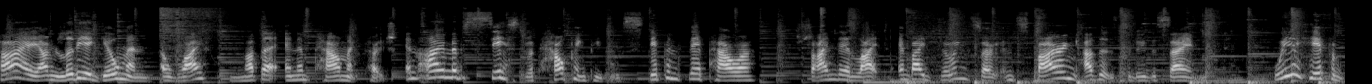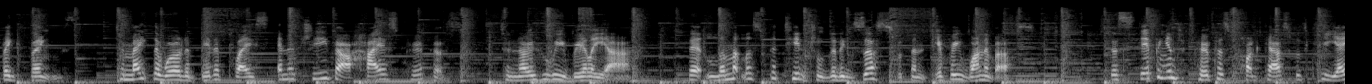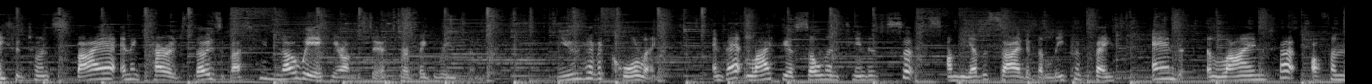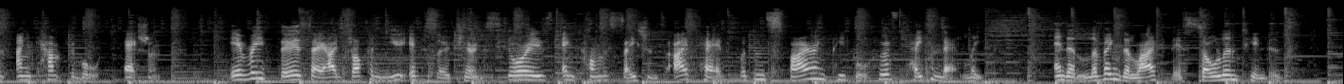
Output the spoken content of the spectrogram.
Hi, I'm Lydia Gilman, a wife, mother, and empowerment coach, and I'm obsessed with helping people step into their power, shine their light, and by doing so, inspiring others to do the same. We are here for big things to make the world a better place and achieve our highest purpose to know who we really are, that limitless potential that exists within every one of us. The Stepping into Purpose podcast was created to inspire and encourage those of us who know we're here on this earth for a big reason. You have a calling, and that life your soul intended sits on the other side of a leap of faith and aligned but often uncomfortable action. Every Thursday, I drop a new episode sharing stories and conversations I've had with inspiring people who have taken that leap and are living the life their soul intended.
